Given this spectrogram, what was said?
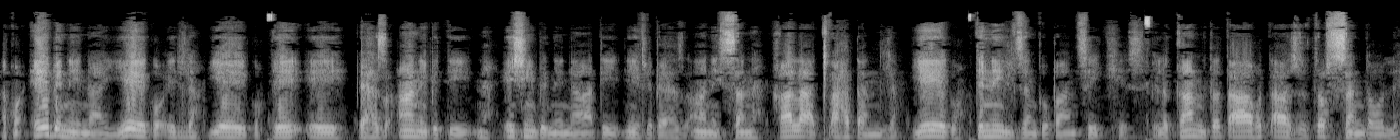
a kon. Ebeni na yego il nihla yego e e behaz ani bidina eshin binina di nihla has ani san khala atlahatan la. Yego denil zango bansikes lekan da da hot az do sandole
